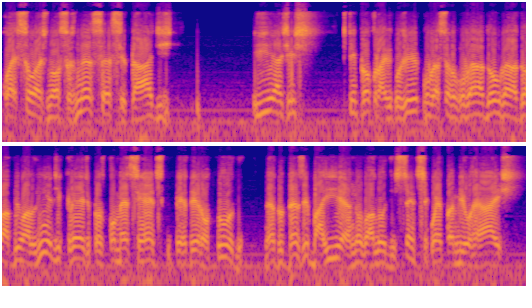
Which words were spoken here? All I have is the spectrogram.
quais são as nossas necessidades e a gente tem procurado, inclusive conversando com o governador, o governador abriu uma linha de crédito para os comerciantes que perderam tudo, né, do Denze Bahia, no valor de 150 mil reais,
